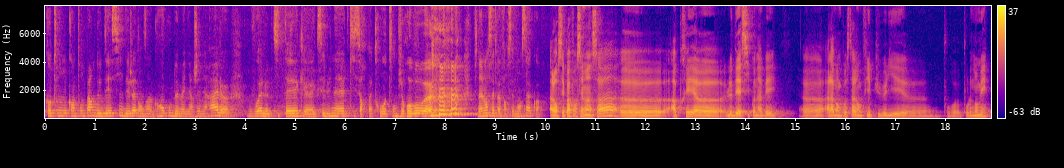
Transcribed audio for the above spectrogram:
quand, on, quand on parle de DSI, déjà dans un grand groupe de manière générale, euh, on voit le petit tech avec ses lunettes qui sort pas trop de son bureau. Finalement, c'est pas forcément ça, quoi. Alors c'est pas forcément ça. Après le DSI qu'on avait à la Banque Postale, donc Philippe Cuvelier pour pour le nommer,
